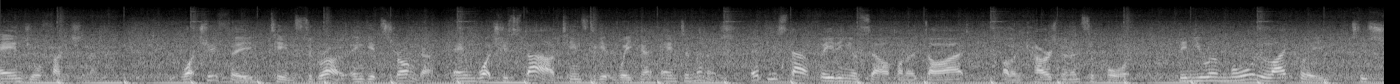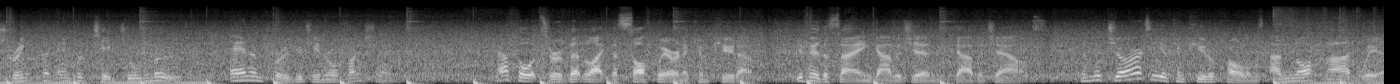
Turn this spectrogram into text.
and your functioning. What you feed tends to grow and get stronger, and what you starve tends to get weaker and diminish. If you start feeding yourself on a diet of encouragement and support, then you are more likely to strengthen and protect your mood and improve your general functioning. Our thoughts are a bit like the software in a computer. You've heard the saying, garbage in, garbage out. The majority of computer problems are not hardware,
